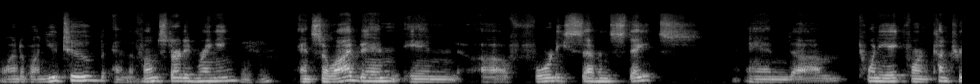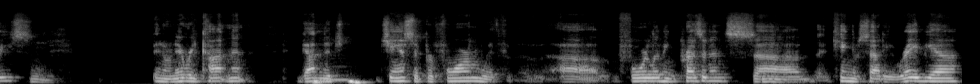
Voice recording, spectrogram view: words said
wound up on YouTube, and the phone started ringing. Mm-hmm. And so I've been in uh, 47 states and um, 28 foreign countries. Mm been on every continent, gotten a ch- chance to perform with uh, four living presidents, uh, the King of Saudi Arabia,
